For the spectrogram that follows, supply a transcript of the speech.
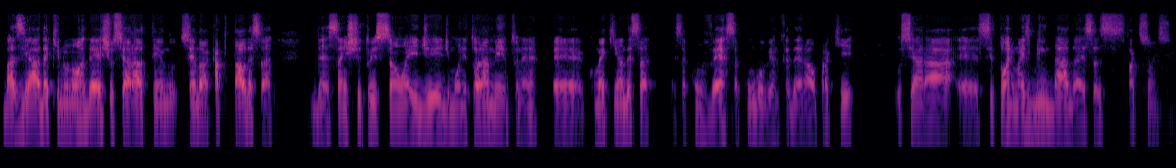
baseada aqui no Nordeste, o Ceará tendo sendo a capital dessa dessa instituição aí de, de monitoramento, né? É, como é que anda essa, essa conversa com o governo federal para que o Ceará é, se torne mais blindado a essas facções?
